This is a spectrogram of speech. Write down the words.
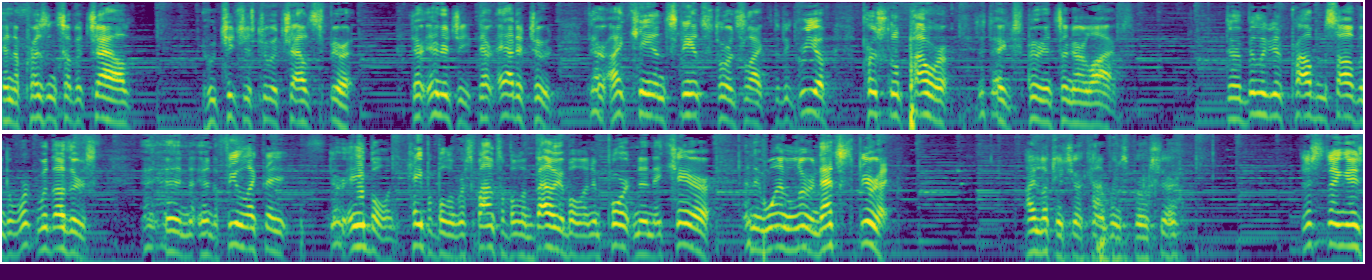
in the presence of a child who teaches to a child's spirit, their energy, their attitude, their I can stance towards life, the degree of personal power that they experience in their lives, their ability to problem solve and to work with others and, and, and to feel like they, they're able and capable and responsible and valuable and important and they care and they want to learn. That's spirit. I looked at your conference brochure. This thing is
